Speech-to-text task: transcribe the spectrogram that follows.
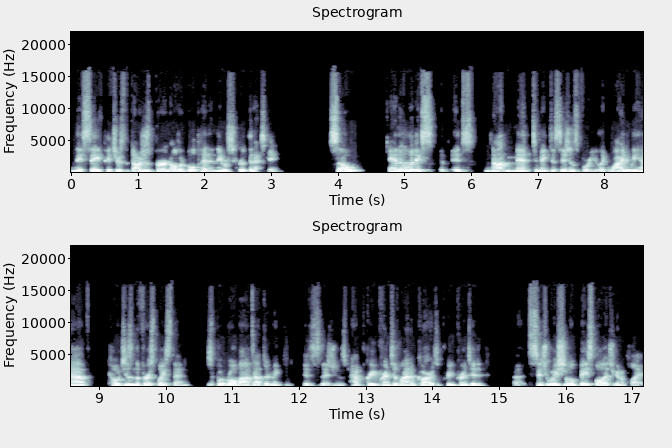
and they saved pitchers. The Dodgers burned all their bullpen and they were screwed the next game. So analytics, it's not meant to make decisions for you. Like, why do we have coaches in the first place then? Just put robots out there to make decisions. Have pre-printed lineup cards, pre-printed uh, situational baseball that you're going to play.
